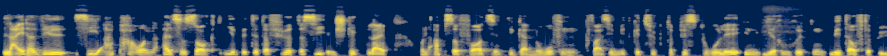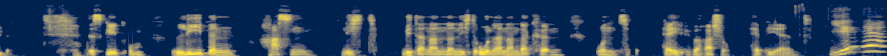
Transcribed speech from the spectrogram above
Leider will sie abhauen, also sorgt ihr bitte dafür, dass sie im Stück bleibt. Und ab sofort sind die Ganoven quasi mit gezückter Pistole in ihrem Rücken mit auf der Bühne. Es geht um Lieben, Hassen, nicht miteinander, nicht ohneinander können. Und hey, Überraschung, Happy End. Yeah!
